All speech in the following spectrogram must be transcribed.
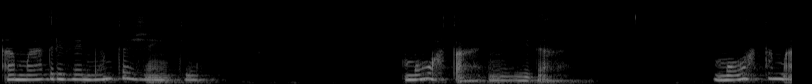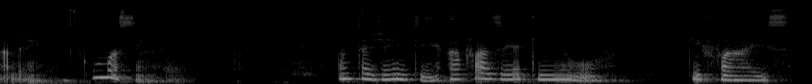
A madre vê muita gente morta em vida. Morta madre. Como assim? Muita gente a fazer aquilo que faz,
